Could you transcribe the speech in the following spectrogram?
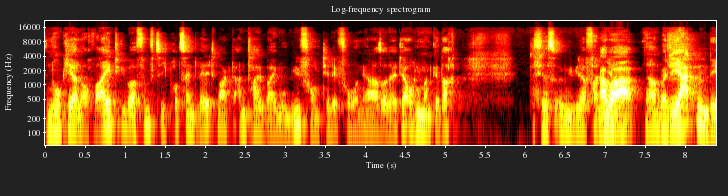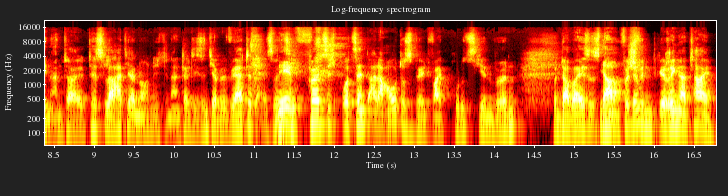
Nokia noch weit über 50 Prozent Weltmarktanteil bei Mobilfunktelefonen. Ja? Also da hätte ja auch niemand gedacht, dass sie das irgendwie wieder verlieren. Aber, ja. aber die hatten den Anteil. Tesla hat ja noch nicht den Anteil. Die sind ja bewertet, als wenn nee. sie 40 Prozent aller Autos weltweit produzieren würden. Und dabei ist es ja, nur ein verschwindend geringer Teil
